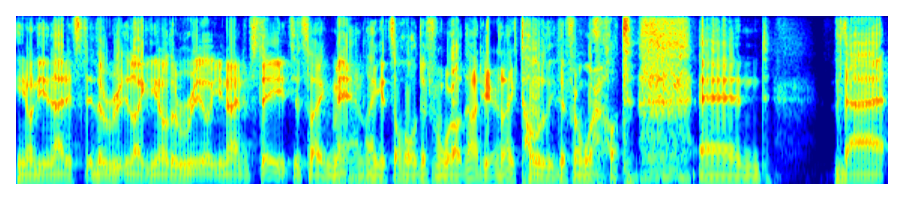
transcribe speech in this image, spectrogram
you know, the United States, the re- like, you know, the real United States. It's like, man, like it's a whole different world out here, like totally different world, and that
